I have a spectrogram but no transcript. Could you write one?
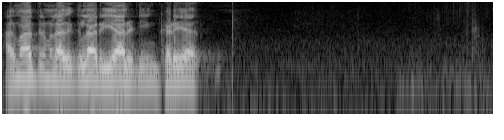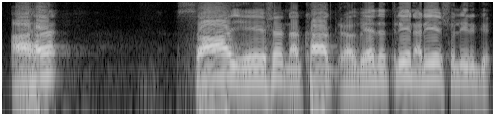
அது மாத்திரமில்லை அதுக்கெல்லாம் ரியாலிட்டியும் கிடையாது. ஆக சா ஏஷ நகா வேதத்திலே நிறைய சொல்லியிருக்கு.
